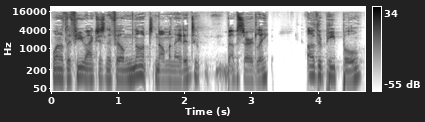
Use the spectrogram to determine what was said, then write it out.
one of the few actors in the film not nominated, absurdly, other people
